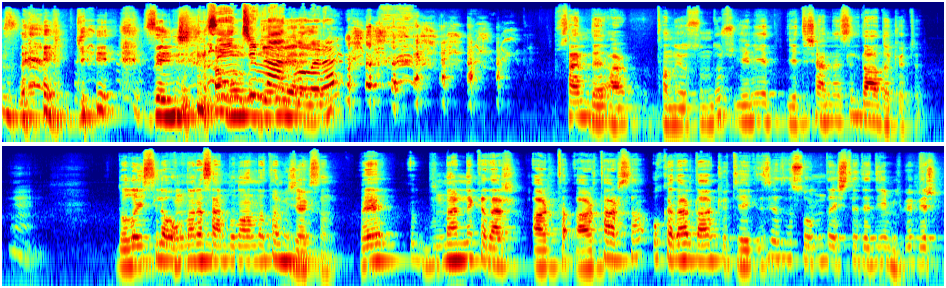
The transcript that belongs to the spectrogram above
zenci, zencinin anlamını geri Zencimen verelim. olarak. Sen de tanıyorsundur. Yeni yet- yetişen nesil daha da kötü. Dolayısıyla onlara sen bunu anlatamayacaksın. Ve bunlar ne kadar arta- artarsa o kadar daha kötüye gideceğiz ve sonunda işte dediğim gibi bir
